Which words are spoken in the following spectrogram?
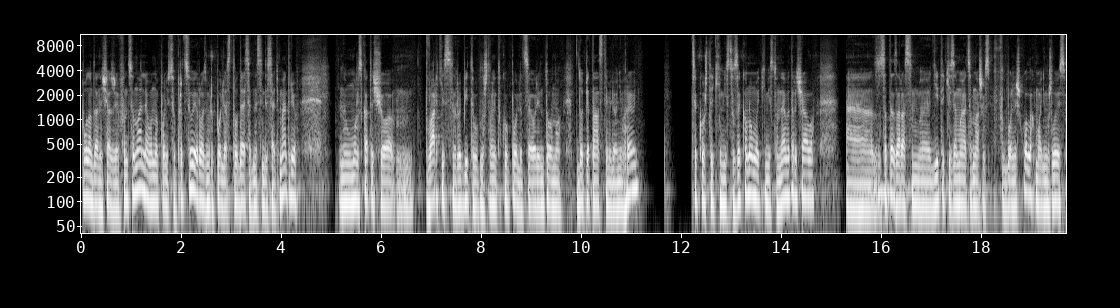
Поле на даний час вже функціональне, воно повністю працює. Розмір поля 110 на 70 метрів. Ну, можу сказати, що вартість робіт в облаштуванні такого поля це орієнтовно до 15 мільйонів гривень. Це кошти, які місто зекономило, які місто не витрачало. Е, Зате зараз діти, які займаються в наших футбольних школах, мають можливість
